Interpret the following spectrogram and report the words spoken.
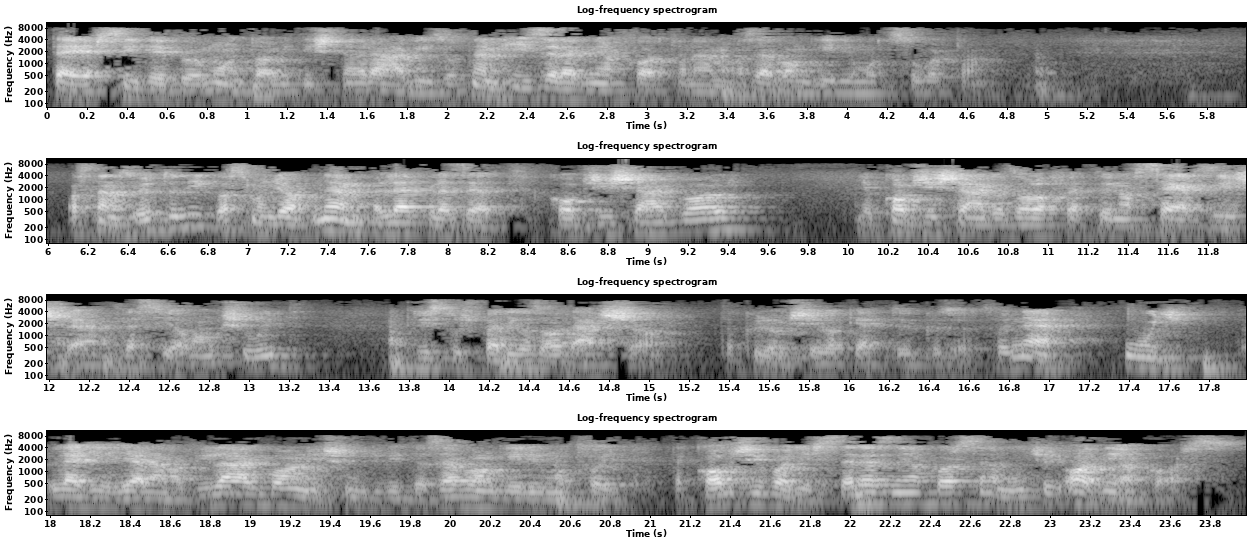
teljes szívéből mondta, amit Isten rábízott. Nem hízelegni akart, hanem az evangéliumot szólta. Aztán az ötödik, azt mondja, nem leplezett kapzsisággal, a kapzsiság az alapvetően a szerzésre teszi a hangsúlyt, Krisztus pedig az adásra. A különbség a kettő között. Hogy ne úgy legyél jelen a világban, és úgy vidd az evangéliumot, hogy te kapzsi vagy, és szerezni akarsz, hanem úgy, hogy adni akarsz.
